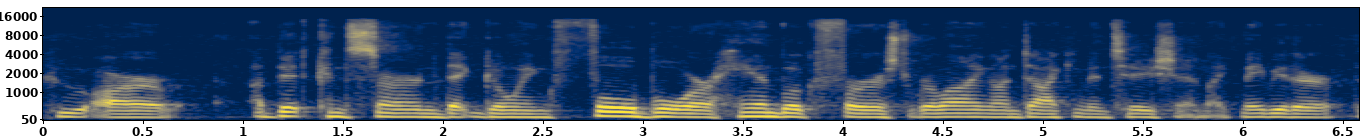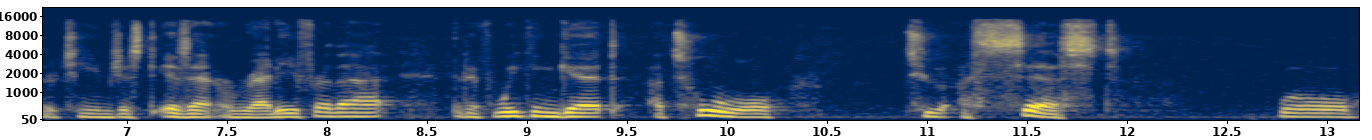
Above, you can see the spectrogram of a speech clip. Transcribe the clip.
who are a bit concerned that going full bore handbook first, relying on documentation, like maybe their, their team just isn't ready for that. But if we can get a tool to assist, we'll,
